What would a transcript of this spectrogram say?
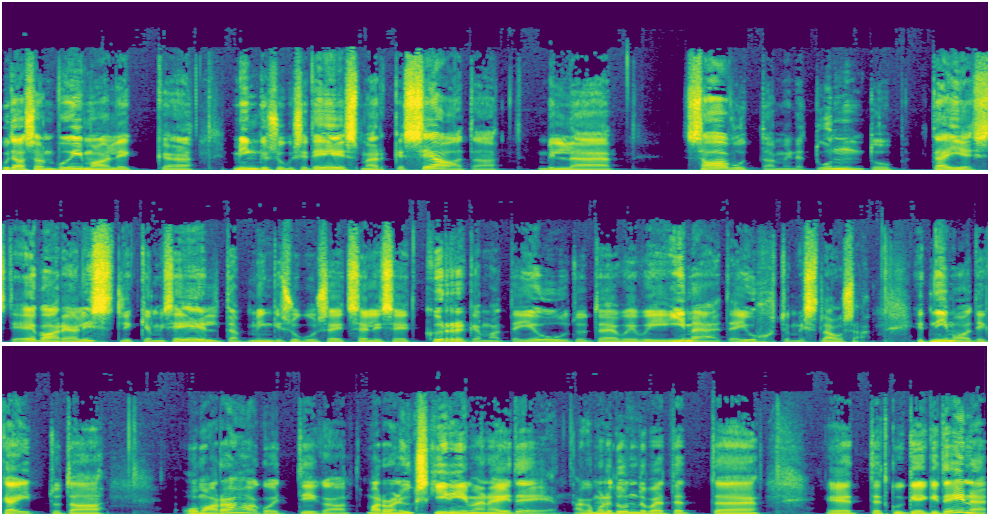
kuidas on võimalik äh, mingisuguseid eesmärke seada, mille saavutamine tundub täiesti ebarealistlik ja mis eeldab mingisuguseid selliseid kõrgemate jõudude või, või imede juhtumist lausa. et niimoodi käituda oma rahakotiga, ma arvan, ükski inimene ei tee, aga mulle tundub, et, et et, et kui keegi teine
